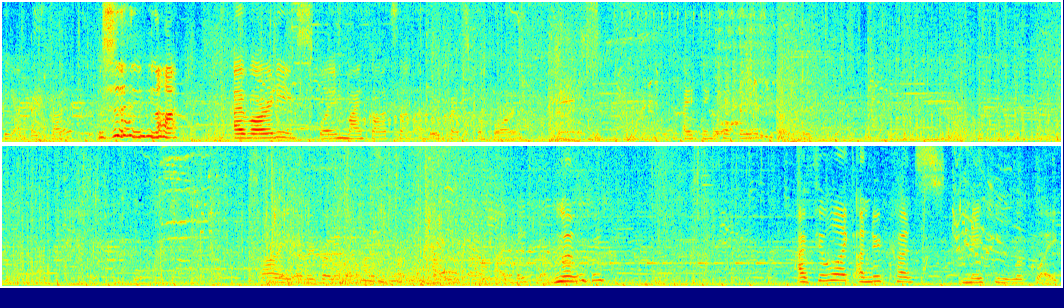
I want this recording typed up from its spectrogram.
the undercut. not I've already explained my thoughts on undercuts before. I think that they Sorry everybody. I hate them. I feel like undercuts make you look like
